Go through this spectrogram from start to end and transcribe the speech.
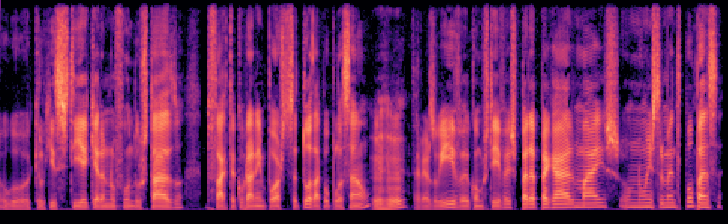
o, aquilo que existia, que era, no fundo, o Estado, de facto, a cobrar impostos a toda a população, uhum. através do IVA, combustíveis, para pagar mais num instrumento de poupança.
